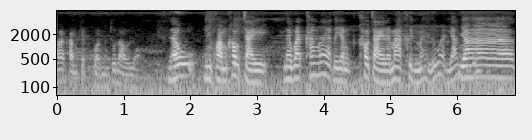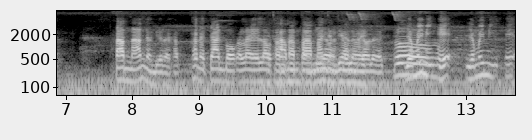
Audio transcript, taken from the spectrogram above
ว่าความเจ็บปวดมันทุเลาลง แล้วมีความเข้าใจในวันครั้งแรกเลยยังเข้าใจอะไรมากขึ้นไหมหรือว่ายังยา ตามน้ำอย่างเดียวเลยครับ ท่านอาจารย์บอกอะไรเราทำทำตามตามนั้นอย่างเดียวเลยเลย เออ ยังไม่มีเอ๊ะ ยังไม่มีเอ๊ะ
